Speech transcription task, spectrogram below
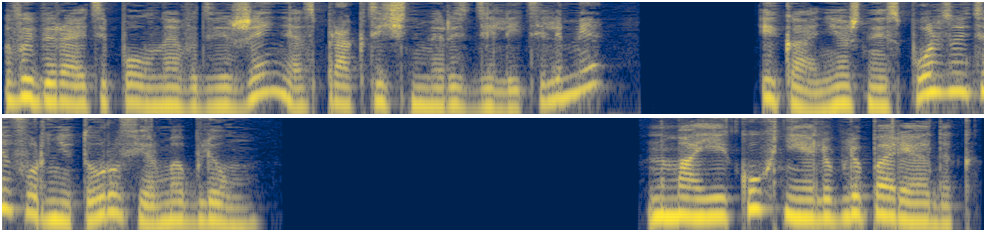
Выбирайте полное выдвижение с практичными разделителями. И, конечно, используйте фурнитуру фирмы Bloom. На моей кухне я люблю порядок.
